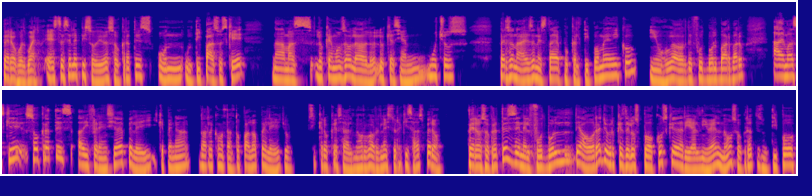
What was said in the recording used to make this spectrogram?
pero pues bueno, este es el episodio de Sócrates, un, tipazo, es que nada más lo que hemos hablado, lo que hacían muchos personajes en esta época, el tipo médico y un jugador de fútbol bárbaro. Además que Sócrates, a diferencia de Pelé, y qué pena darle como tanto palo a Pelé, yo sí creo que sea el mejor jugador en la historia quizás, pero, pero Sócrates en el fútbol de ahora yo creo que es de los pocos que daría el nivel, ¿no? Sócrates un tipo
